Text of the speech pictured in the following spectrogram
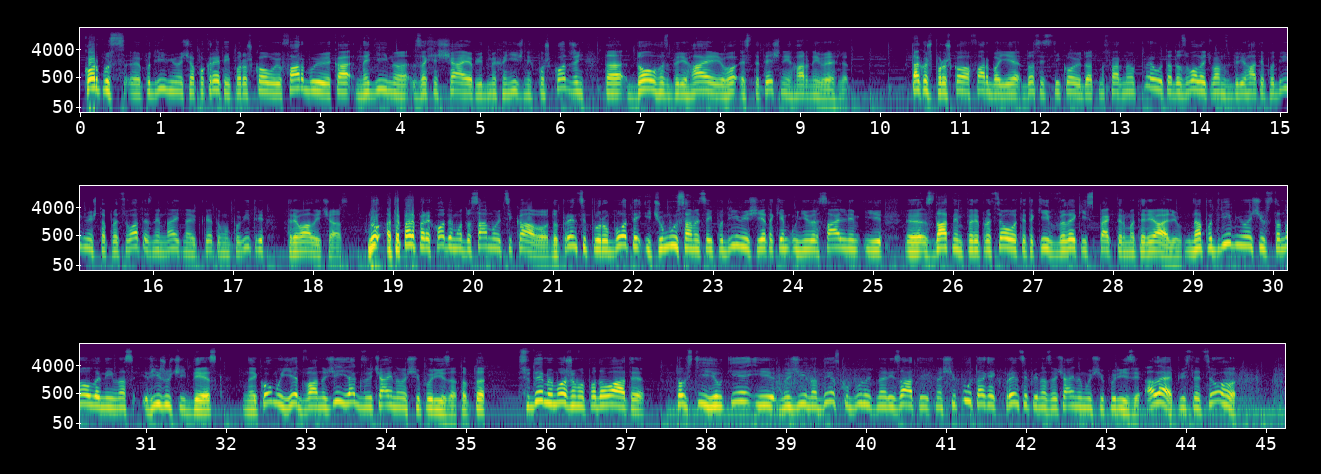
Корпус е, подрібнювача покритий порошковою фарбою, яка надійно захищає від механічних пошкоджень та довго зберігає його естетичний гарний вигляд. Також порошкова фарба є досить стійкою до атмосферного впливу та дозволить вам зберігати подрібнювач та працювати з ним навіть на відкритому повітрі тривалий час. Ну а тепер переходимо до самого цікавого, до принципу роботи і чому саме цей подрібнювач є таким універсальним і е, здатним перепрацьовувати такий великий спектр матеріалів. На подрібнювачі встановлений в нас ріжучий диск, на якому є два ножі, як звичайного щепоріза. Тобто сюди ми можемо подавати товсті гілки і ножі на диску будуть нарізати їх на щіпу, так як в принципі на звичайному щіпорізі. Але після цього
